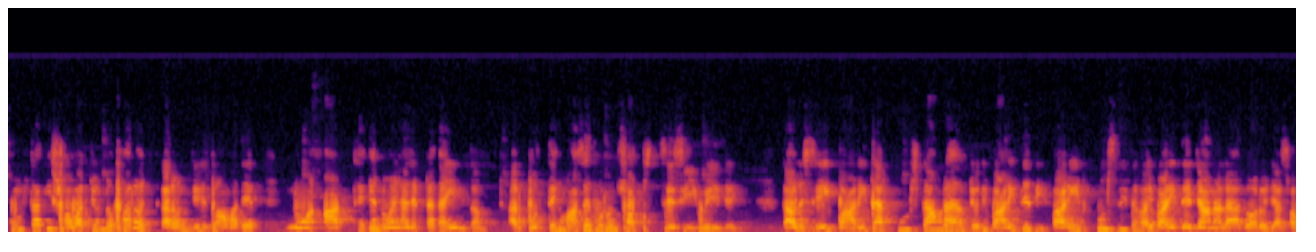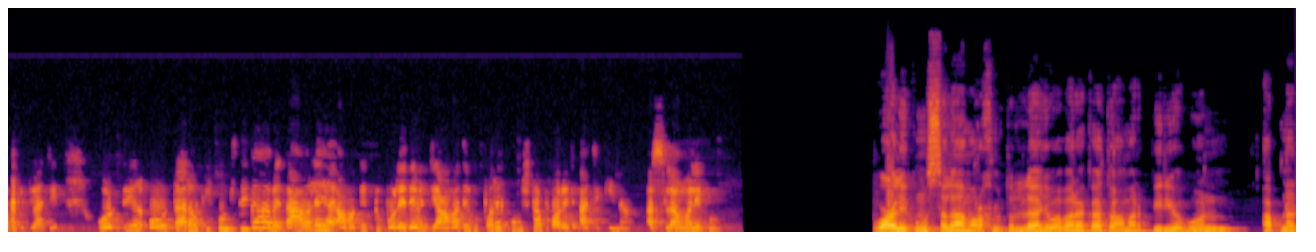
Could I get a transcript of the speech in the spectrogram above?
কুমসটা কি সবার জন্য ফরজ? কারণ যেহেতু আমাদের আট থেকে নয় হাজার টাকা ইনকাম আর প্রত্যেক মাসে ধরুন সব শেষই হয়ে যায়। তাহলে সেই বাড়িটার কুমসটা আমরা যদি বাড়িতে বাড়ির কুমস দিতে হয়, বাড়িতে জানালা, দরজা সবকিছু আছে ওর দিয়ে ওটারও কি কুমস দিতে হবে? তাহলে আমাকে একটু বলে দেবেন যে আমাদের উপরে কুমসটা ফরজ আছে কিনা। আসসালামু আলাইকুম। ওয়ালাইকুম আসসালাম রহমতুল্লাহ ওবরাকাত আমার প্রিয় বোন, আপনার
